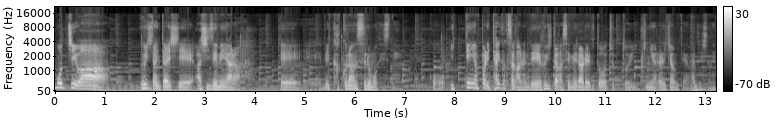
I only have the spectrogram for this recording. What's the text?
モッチは藤田に対して足攻めやら、えー、でか乱するもですね。こう一点やっぱり体格差があるんで藤田が攻められるとちょっと一気にやられちゃうみたいな感じでしたね。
